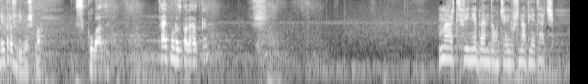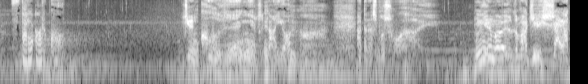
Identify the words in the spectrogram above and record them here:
Niewrażliwość ma. Skubany. A jak mu rozwalę chatkę? Martwi nie będą cię już nawiedzać, stary orku. Dziękuję, nieznajoma. A teraz posłuchaj. Niemal dwadzieścia lat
